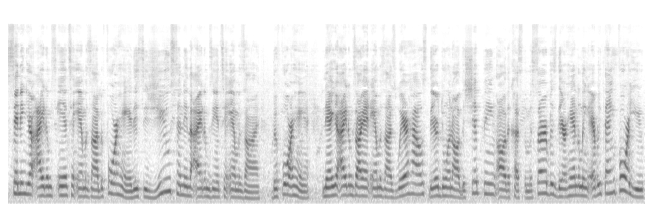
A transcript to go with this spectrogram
sending your items into Amazon beforehand. This is you sending the items into Amazon beforehand. Now your items are at Amazon's warehouse. They're doing all the shipping, all the customer service. They're handling everything for you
